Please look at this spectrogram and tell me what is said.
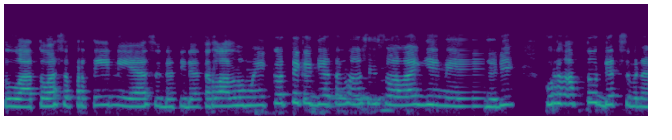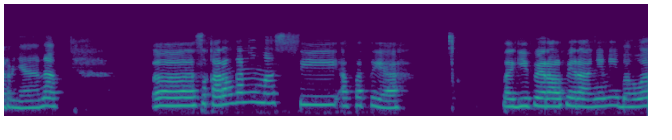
tua-tua seperti ini ya sudah tidak terlalu mengikuti kegiatan mahasiswa lagi nih. Jadi kurang up to date sebenarnya. Nah, eh, sekarang kan masih apa tuh ya? Lagi viral-viralnya nih bahwa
